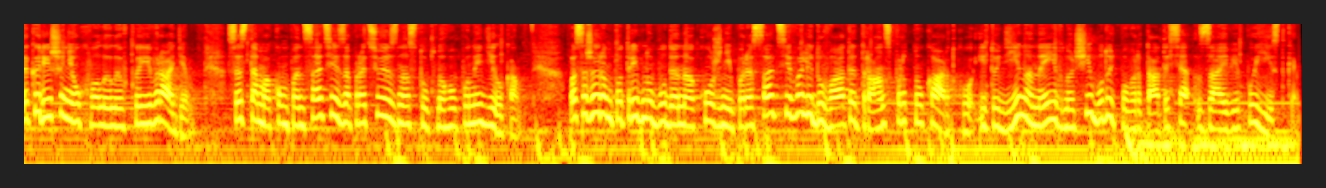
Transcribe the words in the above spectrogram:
Таке рішення ухвалили в Київраді. Система компенсації запрацює з наступного понеділка. Пасажирам потрібно буде на кожній пересадці валідувати транспортну картку, і тоді на неї вночі будуть повертатися зайві поїздки.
